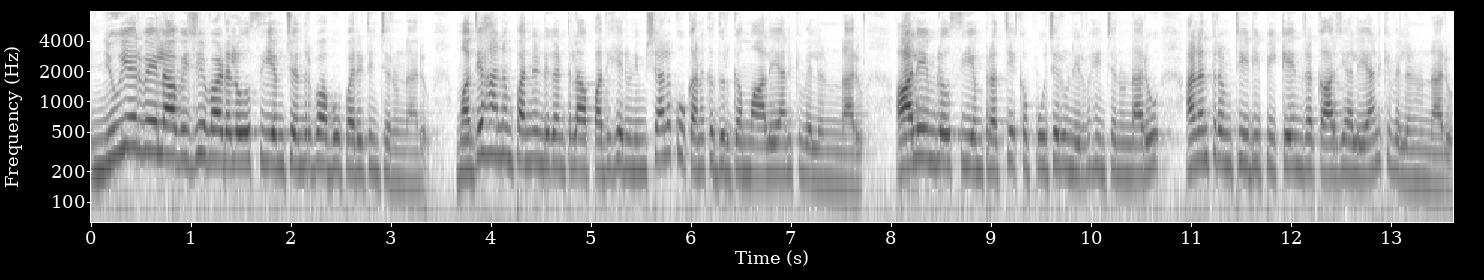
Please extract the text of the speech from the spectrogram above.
న్యూ ఇయర్ వేళ విజయవాడలో సీఎం చంద్రబాబు పర్యటించనున్నారు. మధ్యాహ్నం పన్నెండు గంటల పదిహేను నిమిషాలకు కనకదుర్గమ్మ ఆలయానికి వెళ్ళనున్నారు ఆలయంలో సీఎం ప్రత్యేక పూజలు నిర్వహించనున్నారు. అనంతరం టీడీపీ కేంద్ర కార్యాలయానికి వెళ్ళనున్నారు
